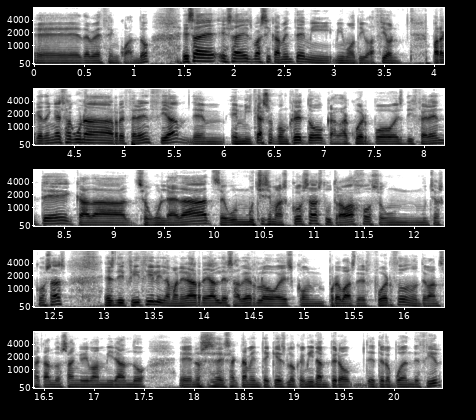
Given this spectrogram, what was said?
eh, de vez en cuando. Esa, esa es básicamente mi, motivación. Para que tengáis alguna referencia, en, en, mi caso concreto, cada cuerpo es diferente, cada según la edad, según muchísimas cosas, tu trabajo, según muchas cosas, es difícil y la manera real de saberlo es con pruebas de esfuerzo, donde te van sacando sangre y van mirando, eh, no sé exactamente qué es lo que miran, pero te, lo pueden decir.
